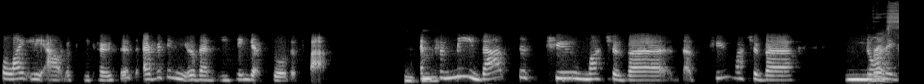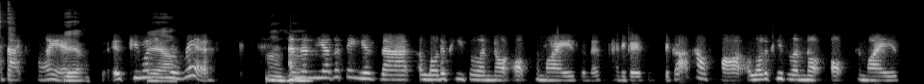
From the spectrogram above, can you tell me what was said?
slightly out of ketosis, everything that you're then eating gets stored as fat. Mm-hmm. And for me, that's just too much of a that's too much of a non-exact science. Yeah. It's too much yeah. of a risk. Mm-hmm. And then the other thing is that a lot of people are not optimized, and this kind of goes into the gut health part. A lot of people are not optimized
